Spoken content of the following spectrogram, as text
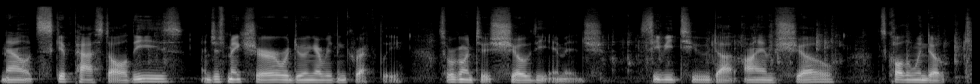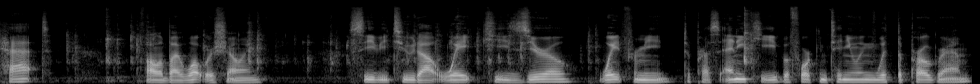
Now let's skip past all these and just make sure we're doing everything correctly. So we're going to show the image. cv2.imshow. Let's call the window cat, followed by what we're showing. cv2.wait key 0. Wait for me to press any key before continuing with the program.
